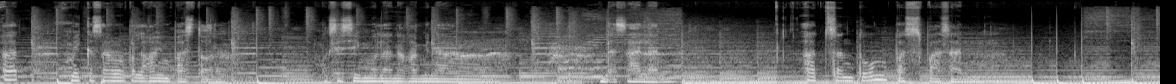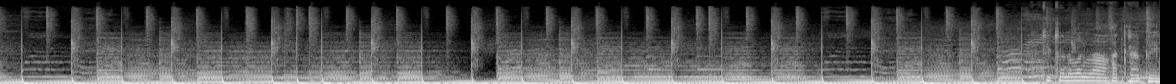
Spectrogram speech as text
At may kasama pala kayong pastor. Magsisimula na kami ng dasalan at santong paspasan. Dito naman mga katravel,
